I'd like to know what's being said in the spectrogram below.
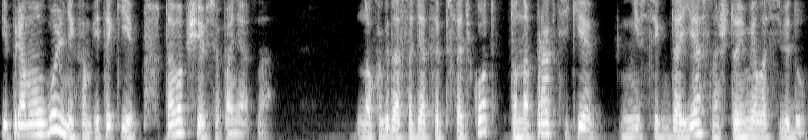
и прямоугольником и такие, да вообще все понятно. Но когда садятся писать код, то на практике не всегда ясно, что имелось в виду.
